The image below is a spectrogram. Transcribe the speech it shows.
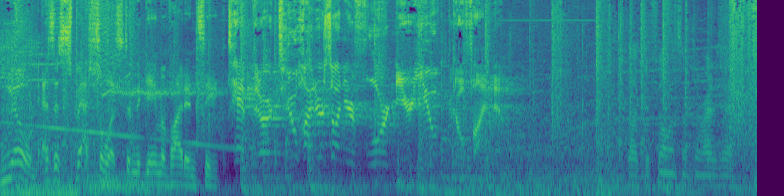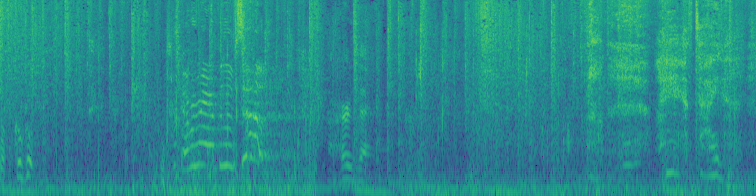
known as a specialist in the game of hide and seek. Tim, there are two hiders on your floor near you. Go find them. I feel like they're filming something right ahead. Go, go, go. Everyone after themselves. I heard that. I have tied.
